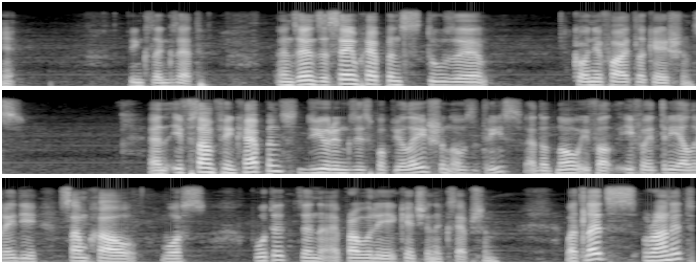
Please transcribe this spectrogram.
yeah. Things like that. And then the same happens to the conified locations. And if something happens during this population of the trees I don't know if a, if a tree already somehow was put it then I probably catch an exception. But let's run it.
